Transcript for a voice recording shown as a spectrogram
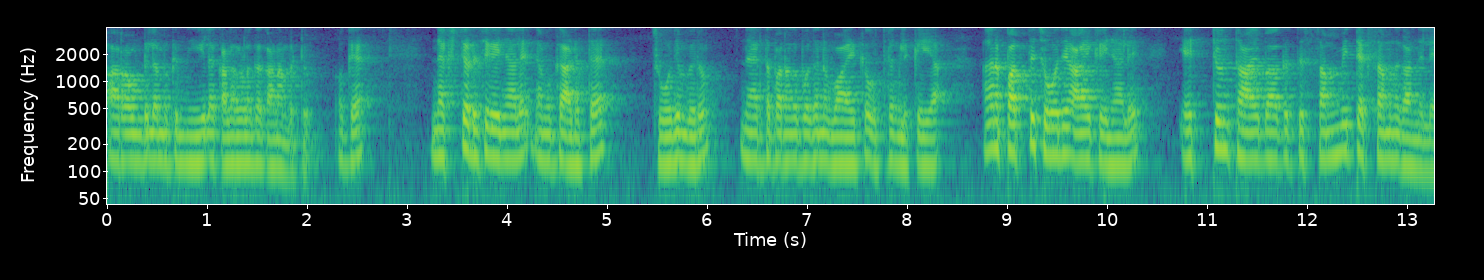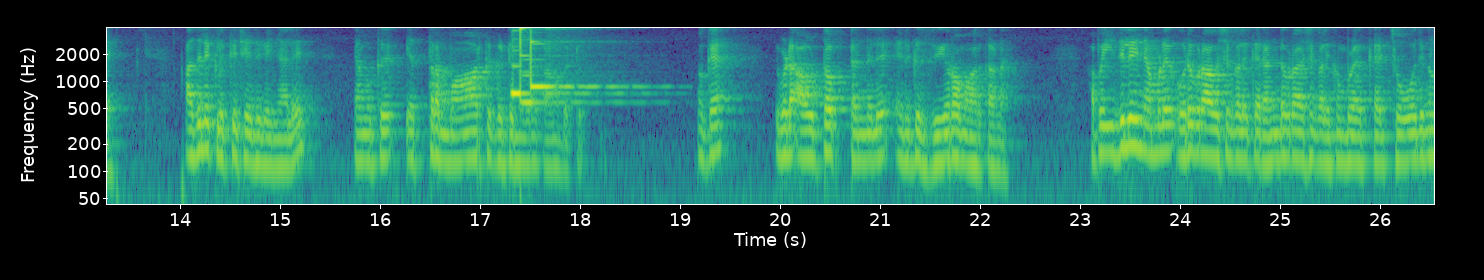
ആ റൗണ്ടിൽ നമുക്ക് നീല കളറുകളൊക്കെ കാണാൻ പറ്റും. ഓക്കെ നെക്സ്റ്റ് അടിച്ച് കഴിഞ്ഞാൽ നമുക്ക് അടുത്ത ചോദ്യം വരും. നേരത്തെ പറഞ്ഞതുപോലെ തന്നെ വായിക്ക ഉത്തരം ക്ലിക്ക് ചെയ്യുക. അങ്ങനെ പത്ത് ചോദ്യം ആയിക്കഴിഞ്ഞാൽ ഏറ്റവും താഴ്ഭാഗത്ത് സബ്മിറ്റ് എക്സാം എന്ന് കാണുന്നില്ലേ? അതിൽ ക്ലിക്ക് ചെയ്ത് കഴിഞ്ഞാൽ നമുക്ക് എത്ര മാർക്ക് കിട്ടുന്നത് കാണാൻ പറ്റും. ഓക്കെ ഇവിടെ ഔട്ട് ഓഫ് ടെന്നിൽ എനിക്ക് സീറോ മാർക്കാണ് അപ്പോൾ ഇതിൽ നമ്മൾ ഒരു പ്രാവശ്യം കളിക്കുക രണ്ട് പ്രാവശ്യം കളിക്കുമ്പോഴൊക്കെ ചോദ്യങ്ങൾ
